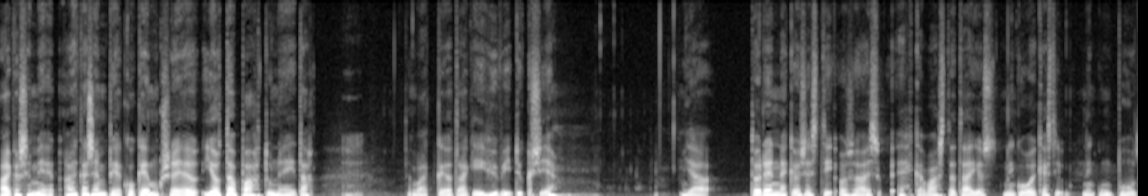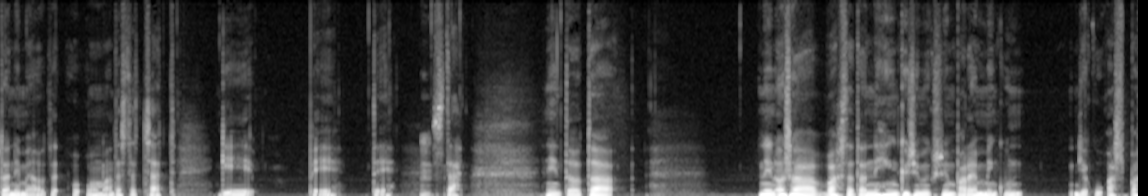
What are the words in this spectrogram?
aikaisempia, aikaisempia kokemuksia jo, jo tapahtuneita, mm. vaikka jotakin hyvityksiä. Ja todennäköisesti osaisi ehkä vastata, jos niin kuin oikeasti niin kuin puhutaan nimenomaan tästä chat GPT, mm. niin tuota, niin osaa vastata niihin kysymyksiin paremmin kuin joku aspa.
